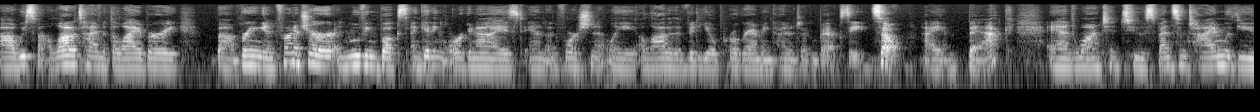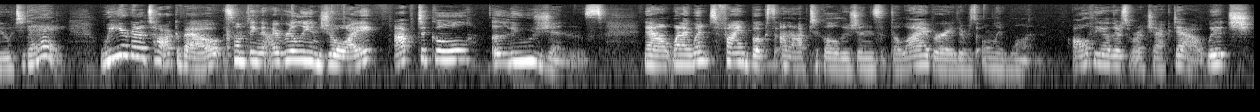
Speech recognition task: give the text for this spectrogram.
Uh, we spent a lot of time at the library uh, bringing in furniture and moving books and getting organized, and unfortunately, a lot of the video programming kind of took a back seat. So, I am back and wanted to spend some time with you today. We are going to talk about something that I really enjoy optical illusions. Now, when I went to find books on optical illusions at the library, there was only one. All the others were checked out, which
